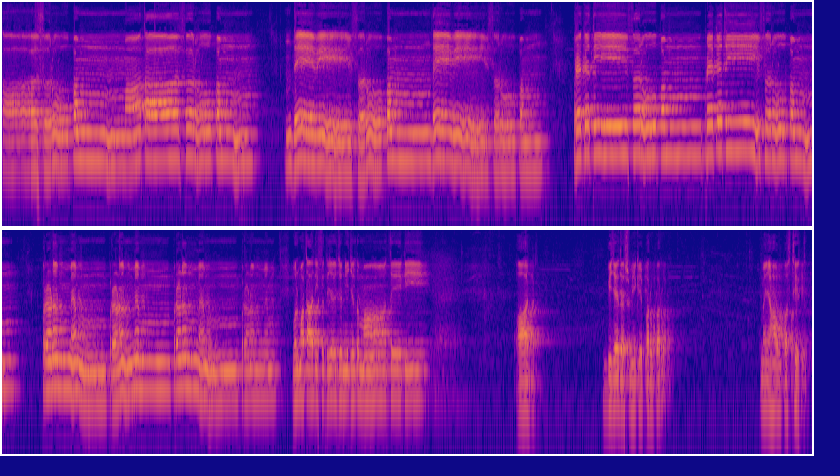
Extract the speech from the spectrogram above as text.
स्वरूपं मातास्वरूपं देवी स्वरूपं देवी स्वरूपं प्रकृतिस्वरूपं प्रकृतिस्वरूपं, प्रणम्यं प्रणम्यं प्रणम्यं प्रणम्यं। बोल माता आदि सत्यजनी जगदमाते की। आज विजयदशमी के पर्व पर मैं यहाँ उपस्थित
